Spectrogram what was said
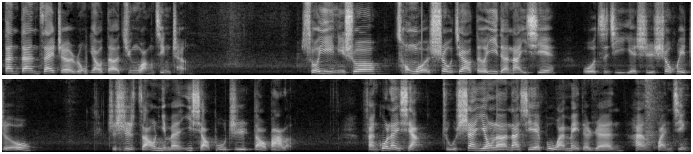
单单载着荣耀的君王进城。所以你说，从我受教得益的那一些，我自己也是受惠者哦，只是早你们一小步知道罢了。反过来想，主善用了那些不完美的人和环境，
